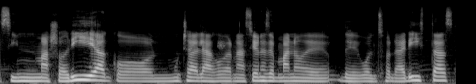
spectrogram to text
sin mayoría, con muchas de las gobernaciones en manos de, de bolsonaristas?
